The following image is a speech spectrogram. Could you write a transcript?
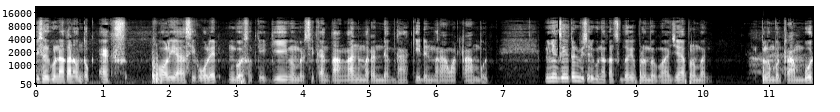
bisa digunakan untuk eks eksfoliasi kulit, menggosok gigi, membersihkan tangan, merendam kaki, dan merawat rambut. Minyak zaitun bisa digunakan sebagai pelembab wajah, pelembab, pelembut rambut,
